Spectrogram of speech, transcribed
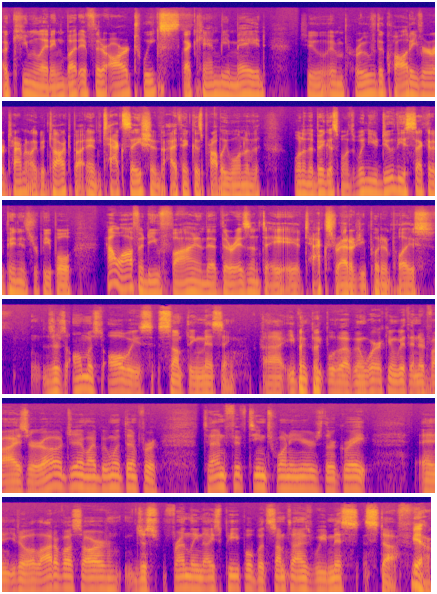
accumulating. But if there are tweaks that can be made to improve the quality of your retirement, like we talked about. And taxation, I think, is probably one of the one of the biggest ones. When you do these second opinions for people, how often do you find that there isn't a, a tax strategy put in place? There's almost always something missing. Uh, even people who have been working with an advisor, oh, Jim, I've been with them for 10, 15, 20 years. They're great. And, you know, a lot of us are just friendly, nice people, but sometimes we miss stuff. Yeah.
